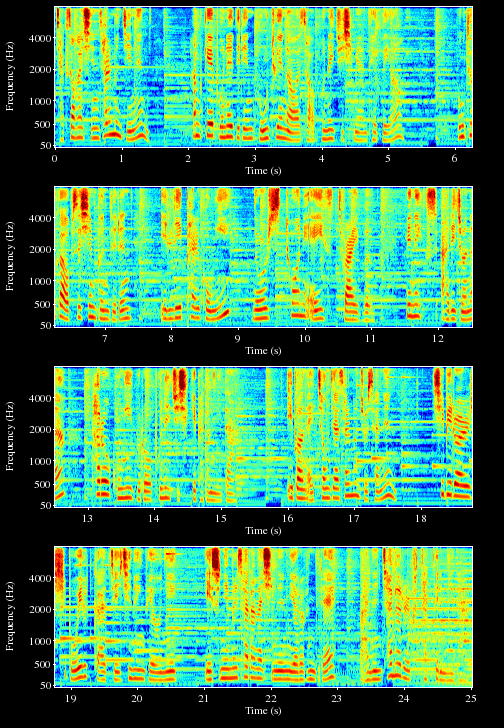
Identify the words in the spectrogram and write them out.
작성하신 설문지는 함께 보내드린 봉투에 넣어서 보내주시면 되고요. 봉투가 없으신 분들은 12802 North 28th Drive, 피닉스, 아리조나 85029로 보내주시기 바랍니다. 이번 애청자 설문조사는 11월 15일까지 진행되오니 예수님을 사랑하시는 여러분들의 많은 참여를 부탁드립니다.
